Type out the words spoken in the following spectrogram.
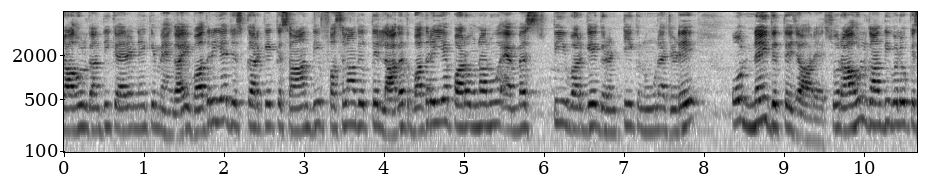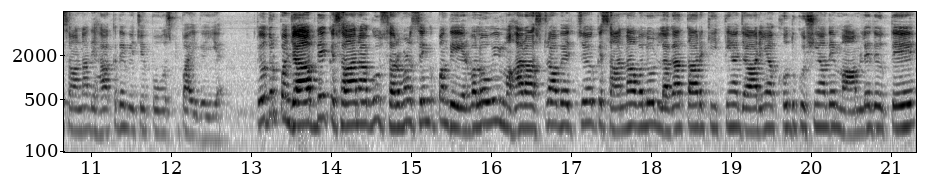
ਰਾਹੁਲ ਗਾਂਧੀ ਕਹਿ ਰਹੇ ਨੇ ਕਿ ਮਹਿੰਗਾਈ ਵੱਧ ਰਹੀ ਹੈ, ਜਿਸ ਕਰਕੇ ਕਿਸਾਨ ਦੀ ਫਸਲਾਂ ਦੇ ਉੱਤੇ ਲਾਗਤ ਵੱਧ ਰਹੀ ਹੈ, ਪਰ ਉਹਨਾਂ ਨੂੰ ਐਮਐਸਪੀ ਵਰਗੇ ਗਰੰਟੀ ਕਾਨੂੰਨ ਹੈ ਜਿਹੜੇ ਉਹ ਨਹੀਂ ਦਿੱਤੇ ਜਾ ਰਹੇ। ਸੋ ਰਾਹੁਲ ਗਾਂਧੀ ਵੱਲੋਂ ਕਿਸਾਨਾਂ ਦੇ ਹੱਕ ਦੇ ਵਿੱਚ ਇਹ ਪੋਸਟ ਪਾਈ ਗਈ ਹੈ। ਤੇ ਉਧਰ ਪੰਜਾਬ ਦੇ ਕਿਸਾਨ ਆਗੂ ਸਰਵਣ ਸਿੰਘ ਪੰਧੇਰ ਵੱਲੋਂ ਵੀ ਮਹਾਰਾਸ਼ਟਰ ਵਿੱਚ ਕਿਸਾਨਾਂ ਵੱਲੋਂ ਲਗਾਤਾਰ ਕੀਤੀਆਂ ਜਾ ਰਹੀਆਂ ਖੁਦਕੁਸ਼ੀਆਂ ਦੇ ਮਾਮਲੇ ਦੇ ਉੱਤੇ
